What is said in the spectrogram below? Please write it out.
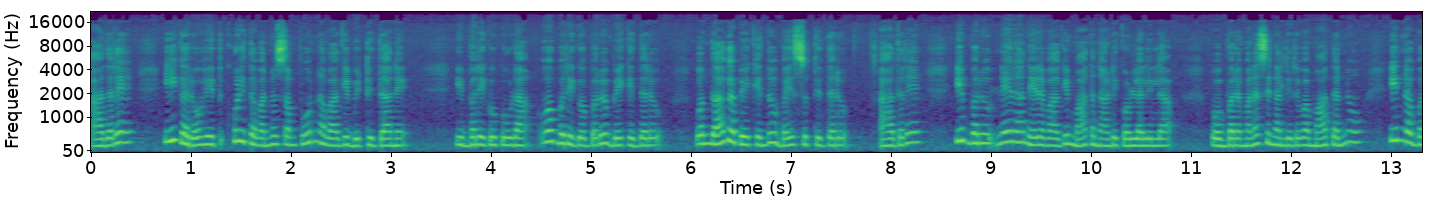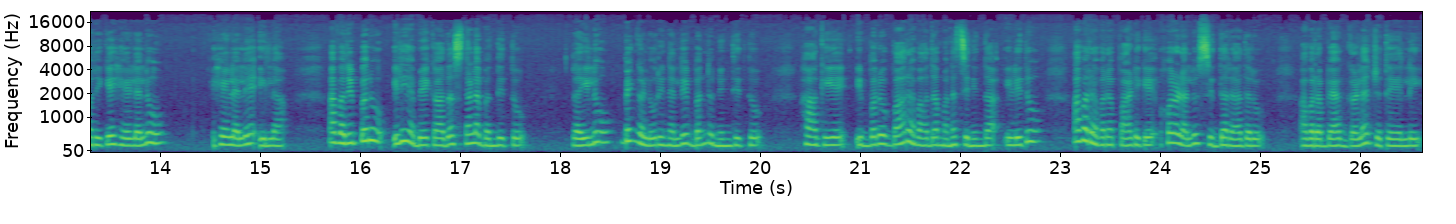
ಆದರೆ ಈಗ ರೋಹಿತ್ ಕುಡಿತವನ್ನು ಸಂಪೂರ್ಣವಾಗಿ ಬಿಟ್ಟಿದ್ದಾನೆ. ಇಬ್ಬರಿಗೂ ಕೂಡ ಒಬ್ಬರಿಗೊಬ್ಬರು ಬೇಕಿದ್ದರು, ಒಂದಾಗಬೇಕೆಂದು ಬಯಸುತ್ತಿದ್ದರು. ಆದರೆ ಇಬ್ಬರು ನೇರ ನೇರವಾಗಿ ಮಾತನಾಡಿಕೊಳ್ಳಲಿಲ್ಲ. ಒಬ್ಬರ ಮನಸ್ಸಿನಲ್ಲಿರುವ ಮಾತನ್ನು ಇನ್ನೊಬ್ಬರಿಗೆ ಹೇಳಲು, ಹೇಳಲೇ ಇಲ್ಲ. ಅವರಿಬ್ಬರು ಇಳಿಯಬೇಕಾದ ಸ್ಥಳ ಬಂದಿತ್ತು. ರೈಲು ಬೆಂಗಳೂರಿನಲ್ಲಿ ಬಂದು ನಿಂತಿತ್ತು. ಹಾಗೆಯೇ ಇಬ್ಬರು ಭಾರವಾದ ಮನಸ್ಸಿನಿಂದ ಇಳಿದು ಅವರವರ ಪಾಡಿಗೆ ಹೊರಡಲು ಸಿದ್ಧರಾದರು. ಅವರ ಬ್ಯಾಗ್ಗಳ ಜೊತೆಯಲ್ಲಿ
